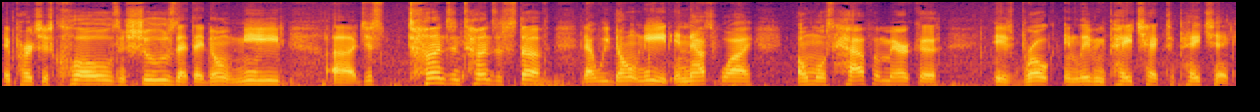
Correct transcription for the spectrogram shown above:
They purchase clothes and shoes that they don't need. Uh, just tons and tons of stuff that we don't need. And that's why almost half America is broke and living paycheck to paycheck.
